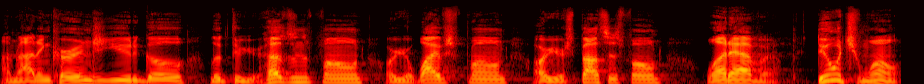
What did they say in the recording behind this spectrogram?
I'm not encouraging you to go look through your husband's phone or your wife's phone or your spouse's phone. Whatever. Do what you want.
